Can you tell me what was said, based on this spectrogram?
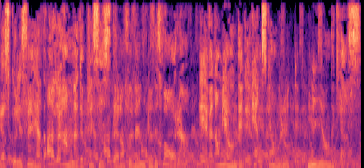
Jag skulle säga att alla hamnade precis där de förväntades vara, även om jag under det hemska året, nionde klass,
